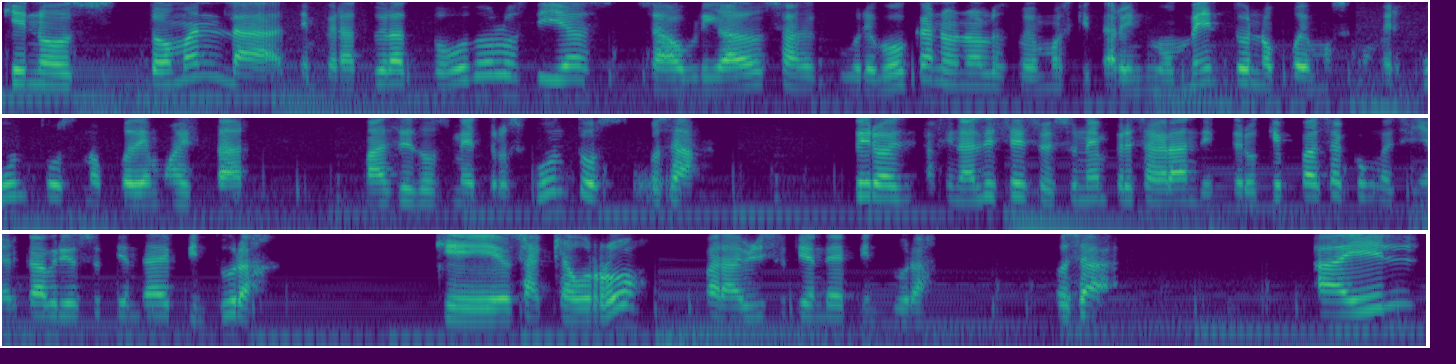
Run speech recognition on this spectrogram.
que nos toman la temperatura todos los días, o sea, obligados al cubreboca, no nos los podemos quitar en un momento, no podemos comer juntos, no podemos estar más de dos metros juntos, o sea, pero al final es eso, es una empresa grande, pero ¿qué pasa con el señor que abrió su tienda de pintura? Que, o sea, que ahorró para abrir su tienda de pintura. O sea, a él,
